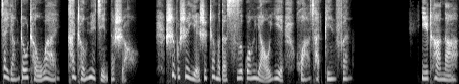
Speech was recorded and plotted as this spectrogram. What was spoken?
在扬州城外看程月锦的时候，是不是也是这么的丝光摇曳、华彩缤纷？一刹那，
